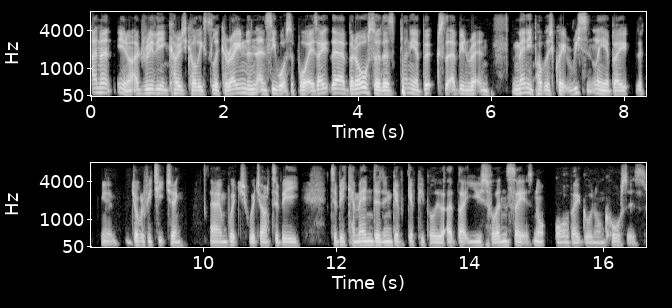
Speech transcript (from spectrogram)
and then, you know, I'd really encourage colleagues to look around and, and see what support is out there. But also, there's plenty of books that have been written, many published quite recently about the you know, geography teaching. Um, which which are to be to be commended and give give people that, that useful insight. It's not all about going on courses.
